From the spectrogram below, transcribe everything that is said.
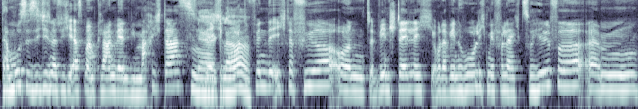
da musste sie sich natürlich erstmal im Klaren werden, wie mache ich das? Ja, Welche klar. Worte finde ich dafür? Und wen stelle ich oder wen hole ich mir vielleicht zu Hilfe? Ähm,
